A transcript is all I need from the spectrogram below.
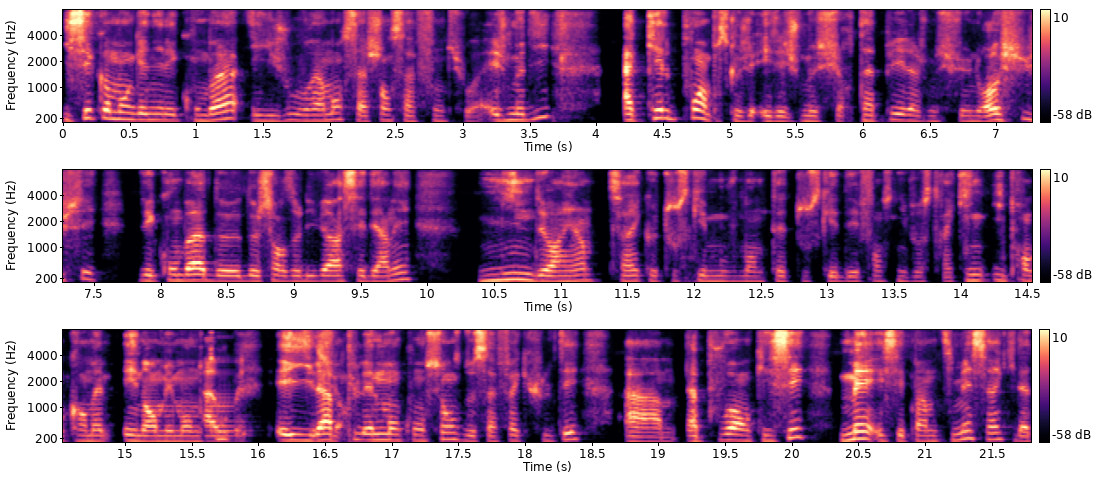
Il sait comment gagner les combats et il joue vraiment sa chance à fond, tu vois. Et je me dis, à quel point, parce que je, je me suis retapé, là, je me suis fait une ressucée des combats de, Charles Oliveira ces derniers. Mine de rien, c'est vrai que tout ce qui est mouvement de tête, tout ce qui est défense niveau striking, il prend quand même énormément de ah coups et il a pleinement conscience de sa faculté à, à pouvoir encaisser. Mais, et c'est pas un petit mais, c'est vrai qu'il a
